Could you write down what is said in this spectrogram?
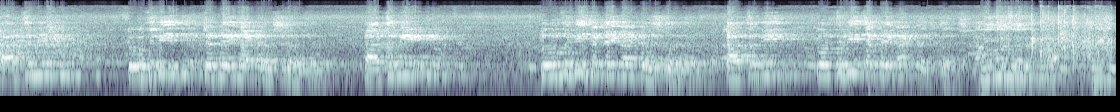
टाचणी टोचली चटई लाटच टच टाचणी टोचली चटई लाटच टच टाचणी टोचली चटई लाटच टच थँक्यू सर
